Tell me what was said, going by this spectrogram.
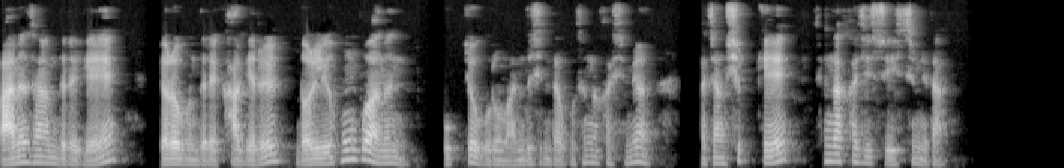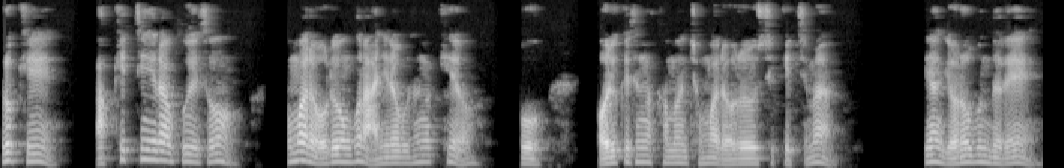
많은 사람들에게 여러분들의 가게를 널리 홍보하는 목적으로 만드신다고 생각하시면 가장 쉽게 생각하실 수 있습니다. 그렇게 마케팅이라고 해서 정말 어려운 건 아니라고 생각해요. 뭐 어렵게 생각하면 정말 어려울 수 있겠지만 그냥 여러분들의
